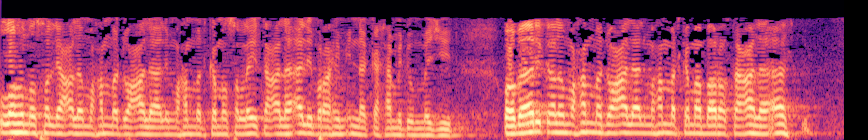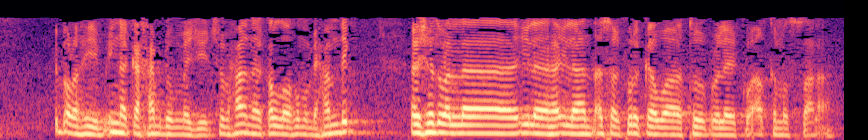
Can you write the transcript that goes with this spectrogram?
اللهم صل على محمد وعلى آل محمد كما صليت على آل إبراهيم إنك حميد مجيد. وبارك على محمد وعلى آل محمد كما باركت على آل إبراهيم إنك حميد مجيد. سبحانك اللهم بحمدك أشهد أن لا إله إلا أنت أستغفرك وأتوب إليك وأقم الصلاة.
